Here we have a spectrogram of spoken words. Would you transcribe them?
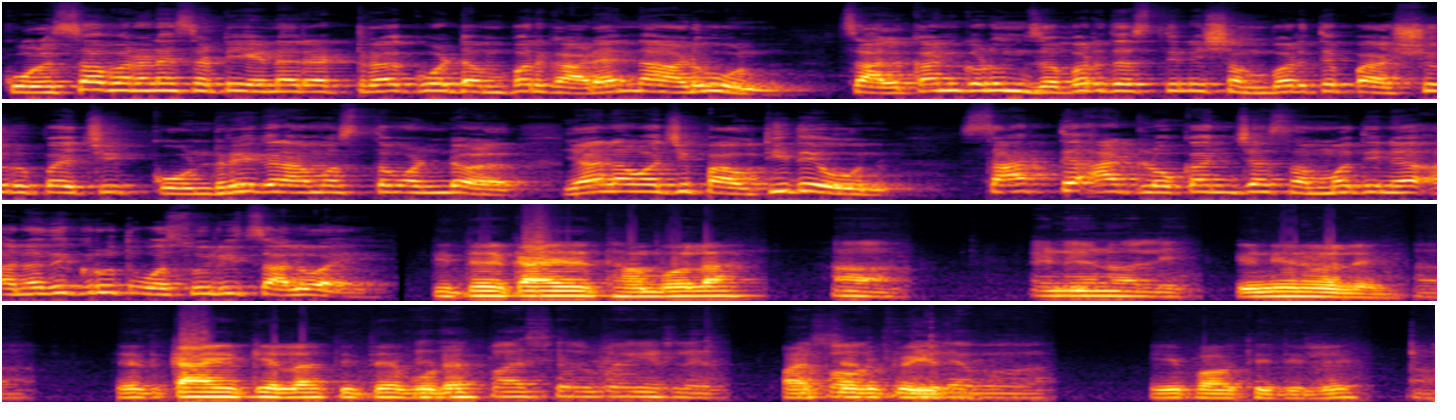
कोळसा भरण्यासाठी येणाऱ्या ट्रक व डंपर गाड्यांना अडवून चालकांकडून जबरदस्तीने शंभर ते पाचशे रुपयाची कोंढरी ग्रामस्थ मंडळ या नावाची पावती देऊन सात ते आठ लोकांच्या संमतीने अनधिकृत वसुली चालू आहे. तिथे काय थांबवला? हा. इंडियन वाले युनियन वाले हा. ते काय केलं तिथे पुढे? त्याचे पाचशे रुपये घेतले. पाचशे रुपये दिले. बाबा. ही पावती दिली? हा.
